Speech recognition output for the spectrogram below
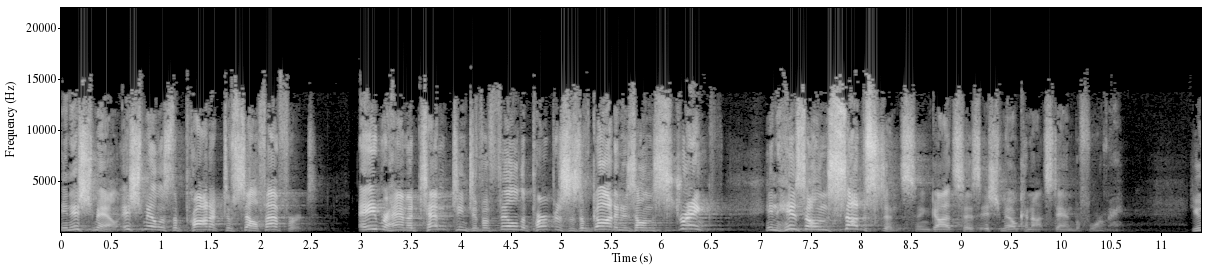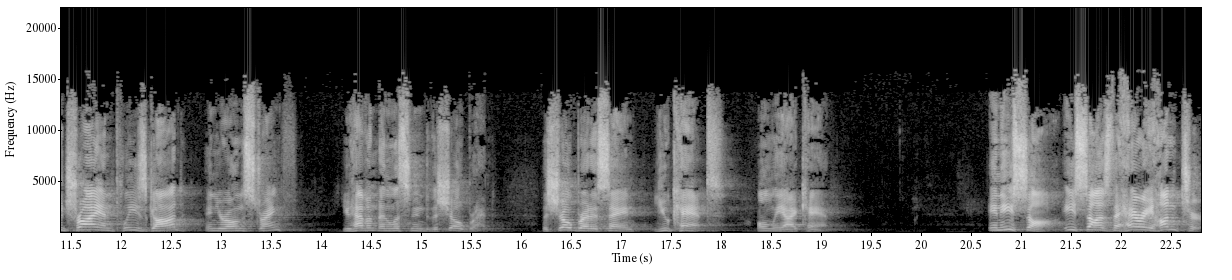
in Ishmael. Ishmael is the product of self effort. Abraham attempting to fulfill the purposes of God in his own strength, in his own substance. And God says, Ishmael cannot stand before me. You try and please God in your own strength, you haven't been listening to the showbread. The showbread is saying, You can't, only I can. In Esau, Esau is the hairy hunter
